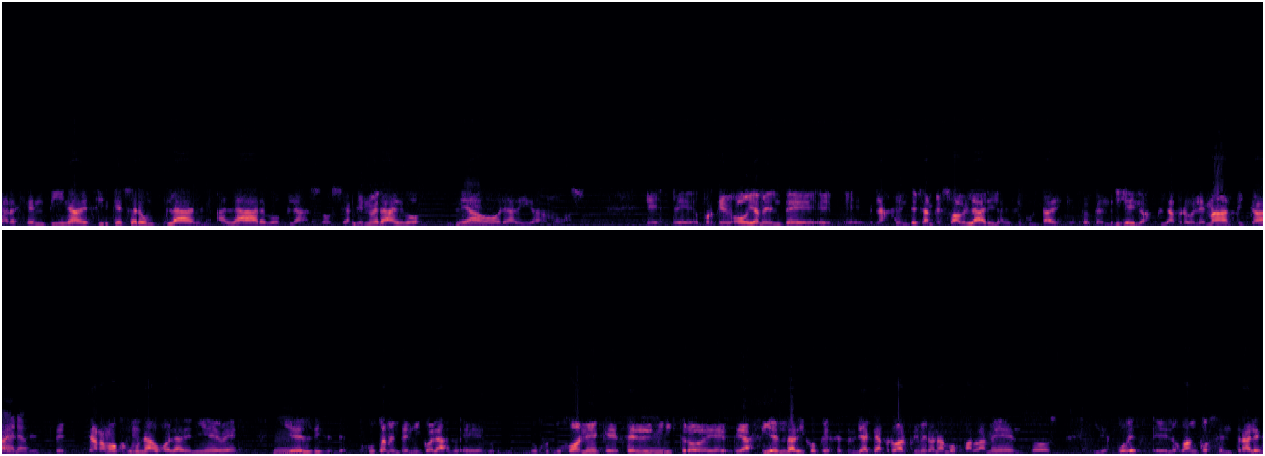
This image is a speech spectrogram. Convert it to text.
Argentina a decir que eso era un plan a largo plazo, o sea, que no era algo de ahora, digamos. Este, porque obviamente eh, eh, la gente ya empezó a hablar y las dificultades que esto tendría y la problemática, se, armó como una bola de nieve y mm. él, justamente Nicolás eh, Dujone, que es el mm. ministro de, de Hacienda, dijo que se tendría que aprobar primero en ambos parlamentos y después eh, los bancos centrales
